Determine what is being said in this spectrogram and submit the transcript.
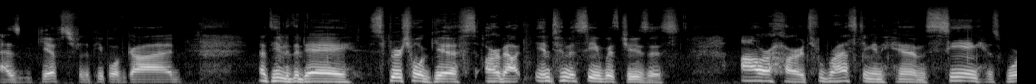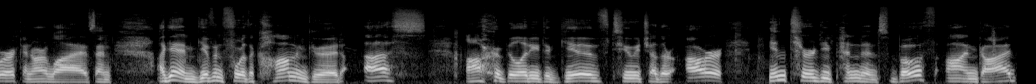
as gifts for the people of god at the end of the day, spiritual gifts are about intimacy with Jesus. Our hearts resting in Him, seeing His work in our lives, and again, given for the common good, us, our ability to give to each other, our interdependence both on God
